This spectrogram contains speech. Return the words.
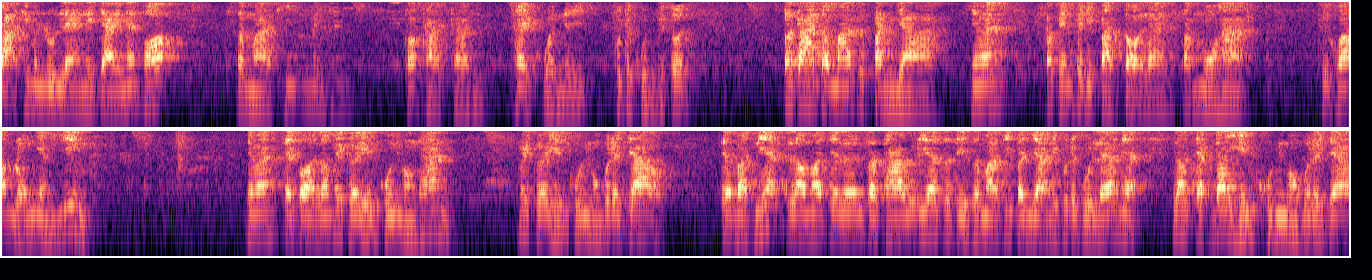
จักที่มันรุนแรงในใจนั้น เพราะสมาธิไม่ดี เพราะขาดการใช้ควรในพุทธคุณเป็นต้น ประการต่อมาคือปัญญาใช่ไหมก็เป็นปฏิปักษ์ต่ออะไรสัมโมหะ คือความหลงอย่างยิ่งใช่ไหมแต่ก่อนเราไม่เคยเห็นคุณของท่าน ไม่เคยเห็นคุณของพระเจ้า แต่บัดเนี้ยเรามาเจริญศรัทธาวิริยะสติสมาธิปัญญาในพุทธคุณแล้วเนี่ย เราจะได้เห็นคุณของพระเจ้า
